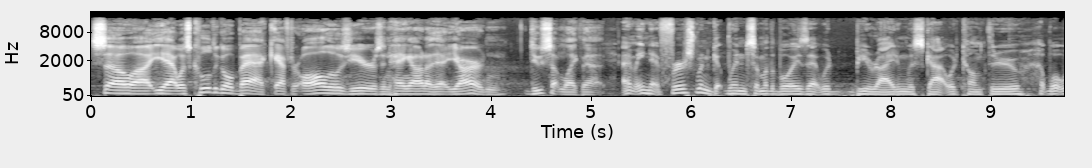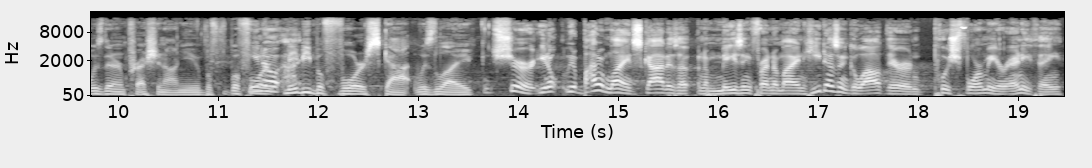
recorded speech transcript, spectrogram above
So, uh, yeah, it was cool to go back after all those years and hang out at that yard and do something like that. I mean, at first, when when some of the boys that would be riding with Scott would come through, what was their impression on you bef- before? know, I- maybe before Scott was like, Sure. You know, you know, bottom line, Scott is a, an amazing friend of mine. He doesn't go out there and push for me or anything.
